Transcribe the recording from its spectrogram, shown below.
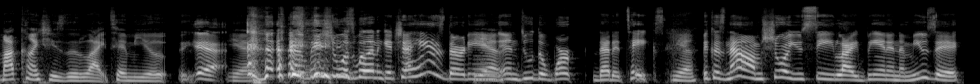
My is like tear me up. Yeah. Yeah. at least you was willing to get your hands dirty and, Yeah. and do the work that it takes. Yeah. Because now I'm sure you see like being in the music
